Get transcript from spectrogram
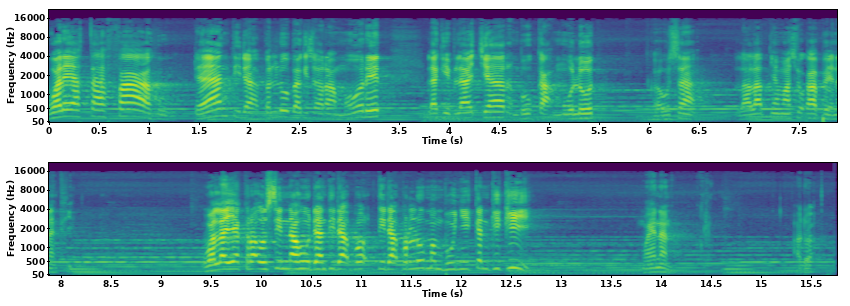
walayatafahu dan tidak perlu bagi seorang murid lagi belajar buka mulut. Gak usah lalatnya masuk KB nanti. Walayakrausinnahu dan tidak tidak perlu membunyikan gigi. Mainan. Ada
